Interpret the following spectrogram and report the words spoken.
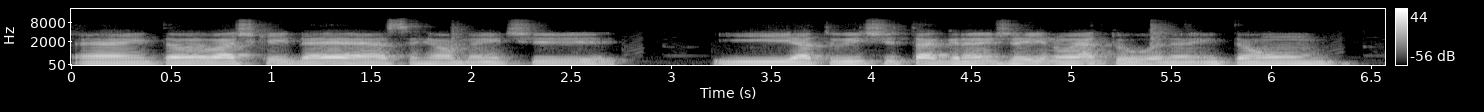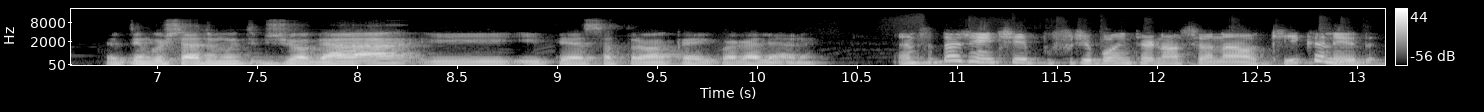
É, então eu acho que a ideia é essa realmente, e a Twitch está grande aí, não é à toa, né? Então eu tenho gostado muito de jogar e, e ter essa troca aí com a galera. Antes da gente ir para o futebol internacional aqui, Canedo,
